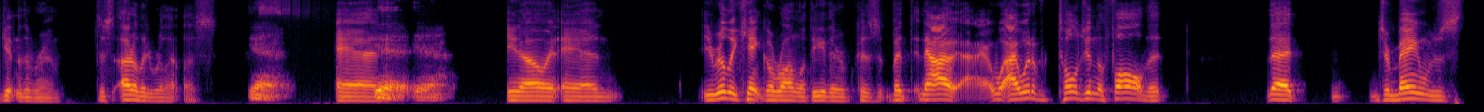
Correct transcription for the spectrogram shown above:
getting to the rim, just utterly relentless yeah, and yeah, yeah. you know, and, and you really can't go wrong with either because. But now I, I, I would have told you in the fall that that Jermaine was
